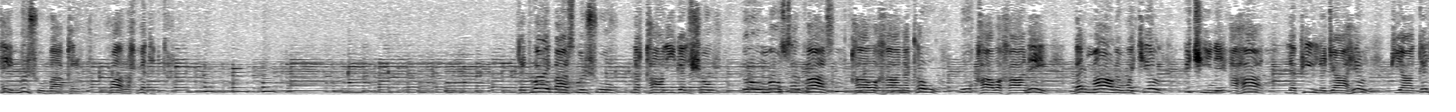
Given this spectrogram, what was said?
هەی مرش و باقر خوا ڕەحمەتت کرد. لە دوای باس مرش و لە قاڵی گەل شەو بڕۆمە و سەرباز قاوەخانەکە و بۆ قاوەخانەی بەر ماڵە وەکیل بچینێ ئەهات لە پیر لە جاهێڵ پیاگەل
